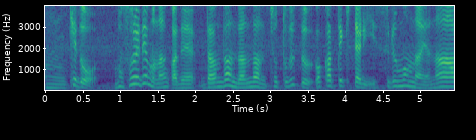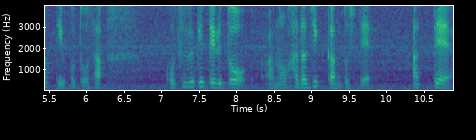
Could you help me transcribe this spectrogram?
うん、けどまあ、それでもなんかねだんだんだんだんちょっとずつ分かってきたりするもんなんやなっていうことをさこう続けてるとあの肌実感としてあって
